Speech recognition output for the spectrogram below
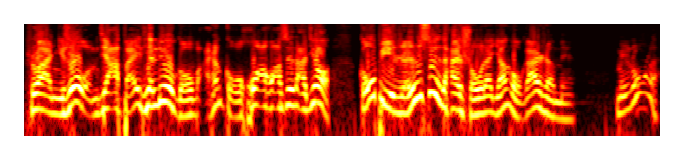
是吧？你说我们家白天遛狗，晚上狗哗哗睡大觉，狗比人睡得还熟了，养狗干什么呀？没用了。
